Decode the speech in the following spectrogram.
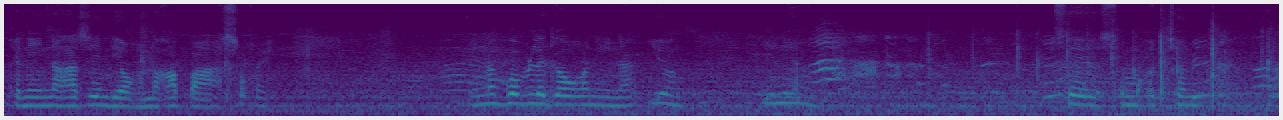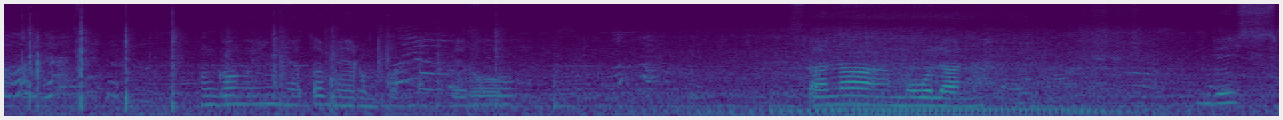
Kanina kasi hindi ako nakapasok eh. Yung nagbablog ako kanina, yun. Yun yun. Kasi sumakit siya nito. Hanggang ngayon yata meron pa. Pero sana mawala na. Guys,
